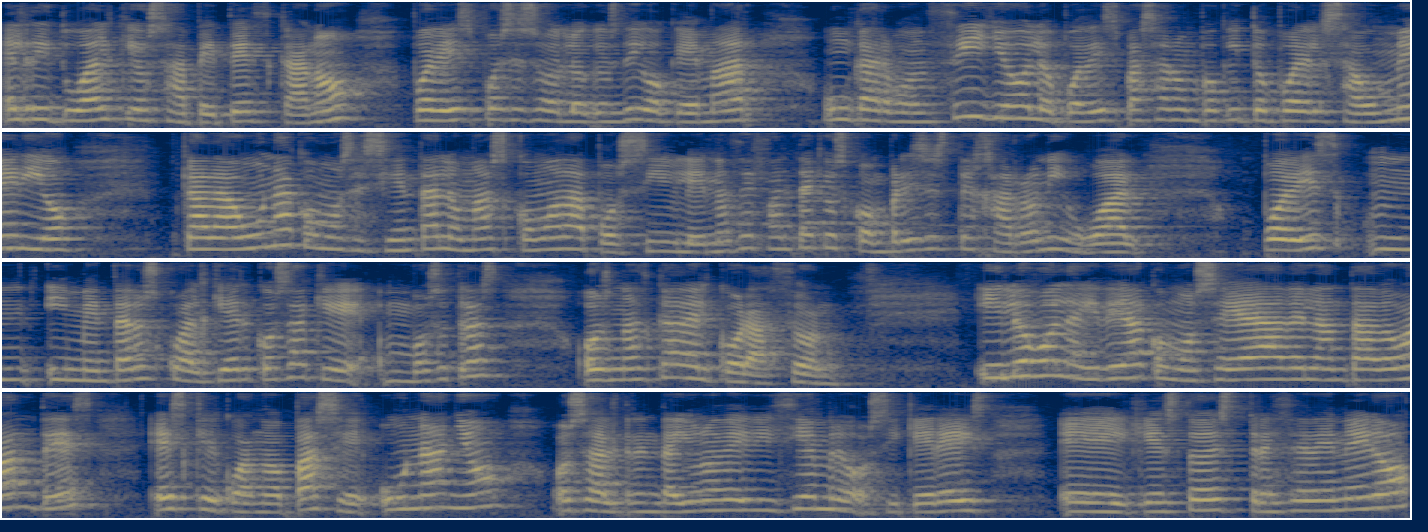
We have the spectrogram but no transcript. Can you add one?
el ritual que os apetezca, ¿no? Podéis, pues eso, lo que os digo, quemar un carboncillo, lo podéis pasar un poquito por el saumerio, cada una como se sienta lo más cómoda posible. No hace falta que os compréis este jarrón igual. Podéis mm, inventaros cualquier cosa que vosotras os nazca del corazón. Y luego la idea, como se he adelantado antes, es que cuando pase un año, o sea, el 31 de diciembre, o si queréis eh, que esto es 13 de enero,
